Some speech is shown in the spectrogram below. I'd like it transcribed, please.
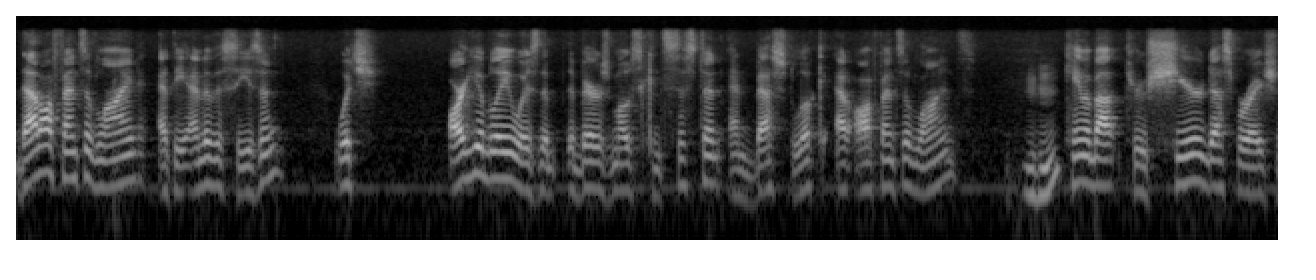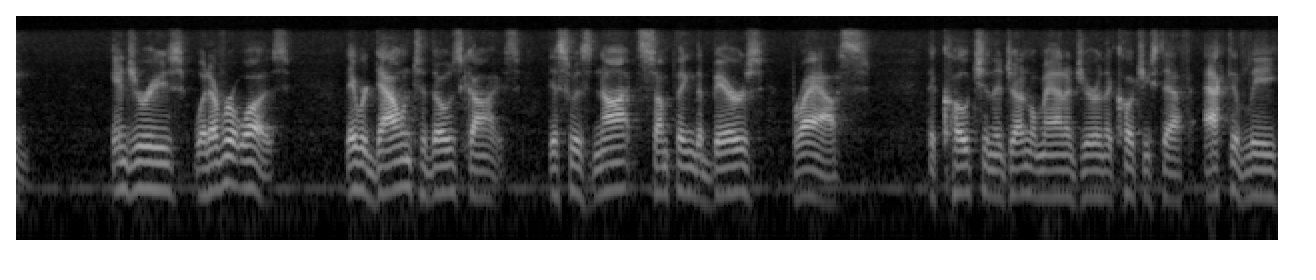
that offensive line at the end of the season, which arguably was the, the Bears' most consistent and best look at offensive lines, mm-hmm. came about through sheer desperation, injuries, whatever it was. They were down to those guys. This was not something the Bears brass, the coach and the general manager and the coaching staff actively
